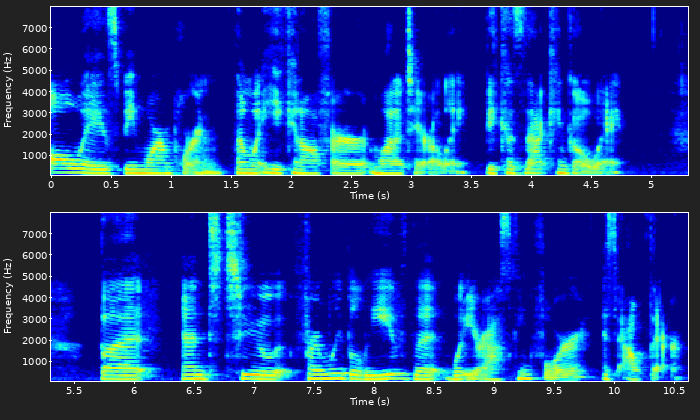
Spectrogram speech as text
always be more important than what he can offer monetarily because that can go away. But, and to firmly believe that what you're asking for is out there.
